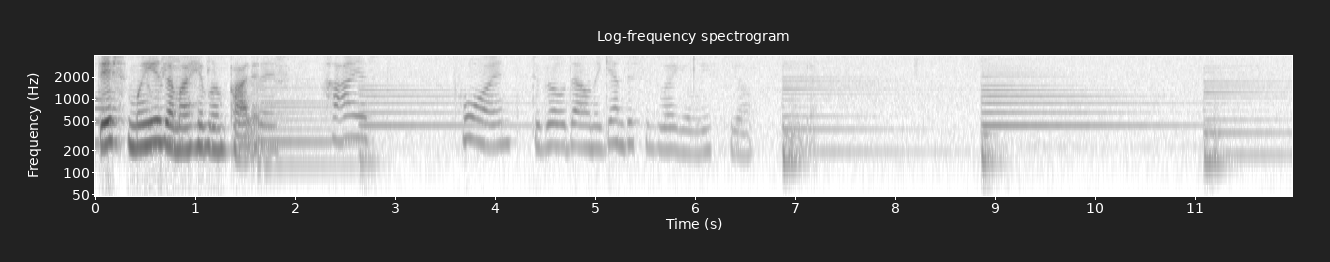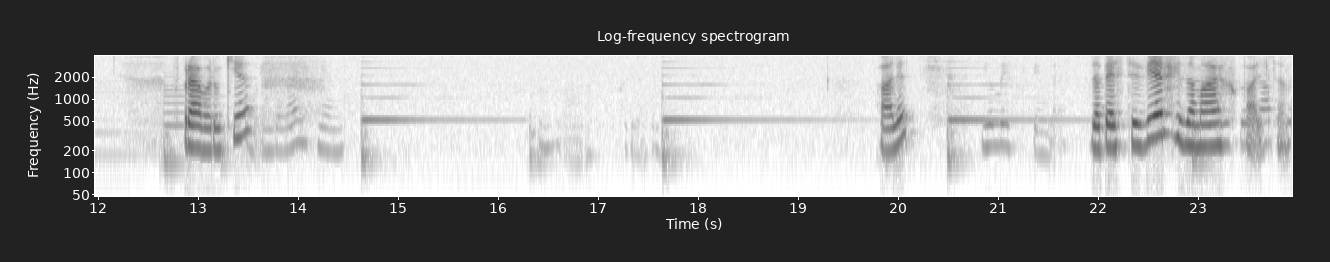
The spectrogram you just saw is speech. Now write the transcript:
здесь мы замахиваем палец. В правой руке Палец. Запястье вверх и замах пальцем.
